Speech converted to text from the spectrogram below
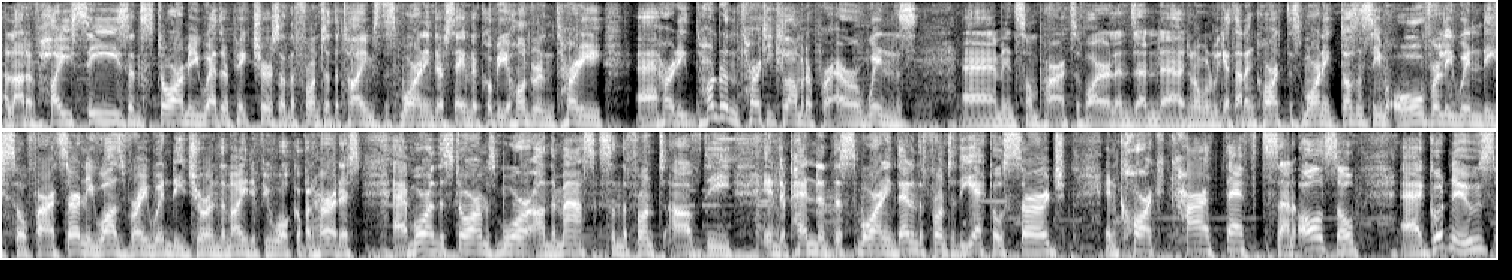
a lot of high seas and stormy weather pictures on the front of the Times this morning. They're saying there could be 130, 130 uh, kilometre per hour winds um, in some parts of Ireland. And uh, I don't know, will we get that in Cork this morning? It doesn't seem overly windy so far. It certainly was very windy during the night if you woke up and heard it. Uh, more on the storms, more on the masks on the front of the Independent this morning. Then in the front of the Echo Surge in Cork, car thefts. And also, uh, good news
